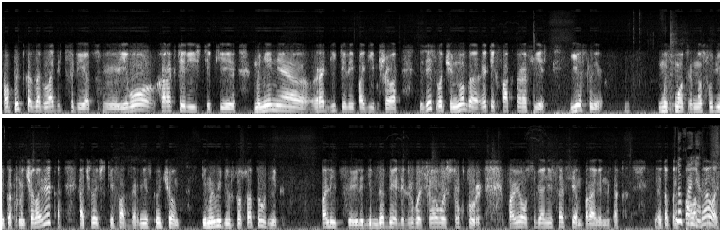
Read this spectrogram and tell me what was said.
попытка загладить вред, его характеристики, мнение родителей погибшего. Здесь очень много этих факторов есть. Если мы смотрим на судью как на человека, а человеческий фактор не исключен, и мы видим, что сотрудник полиции или ГИБДД или другой силовой структуры повел себя не совсем правильно, как это ну, предполагалось,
